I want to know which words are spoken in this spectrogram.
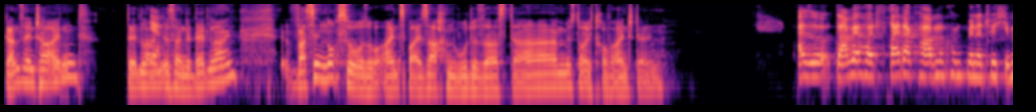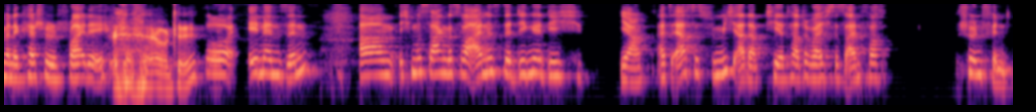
ganz entscheidend. Deadline ja. ist eine Deadline. Was sind noch so, so ein, zwei Sachen, wo du sagst, da müsst ihr euch drauf einstellen? Also, da wir heute Freitag haben, kommt mir natürlich immer der Casual Friday okay. so in den Sinn. Ähm, ich muss sagen, das war eines der Dinge, die ich ja als erstes für mich adaptiert hatte, weil ich das einfach schön finde.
